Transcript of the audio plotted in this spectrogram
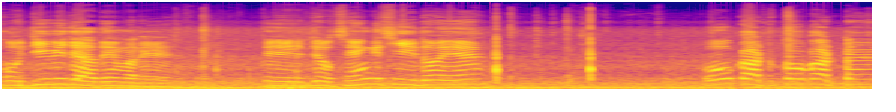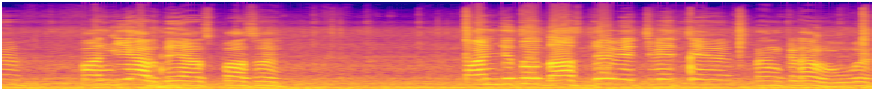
ਫੌਜੀ ਵੀ ਜ਼ਿਆਦੇ ਮਰੇ। ਆ। ਤੇ ਜੋ ਸਿੰਘ ਸ਼ਹੀਦ ਹੋਏ ਆ, ਉਹ ਘੱਟ ਤੋਂ ਘੱਟ 5000 ਦੇ ਆਸ-ਪਾਸ 5 ਤੋਂ 10 ਦੇ ਵਿੱਚ ਵਿੱਚ ਅੰਕੜਾ ਹੋਊਗਾ,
